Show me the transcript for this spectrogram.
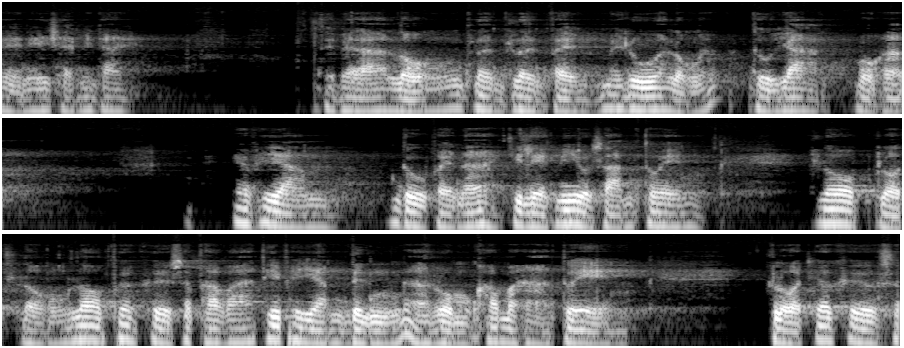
อย่างนี้ใช้ไม่ได้ แต่เวลาหลงเพลินเพลินไป ไม่รู้ว่าหลงอะดูยากโมหะเนี่ยพยายามดูไปนะ กิเลสมีอยู่สามตัวเอง โลภโกรธหลง โลภก็คือสภาวะที่พยายามดึงอารมณ์เข้ามาหาตัวเอง โกรธก็คือส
